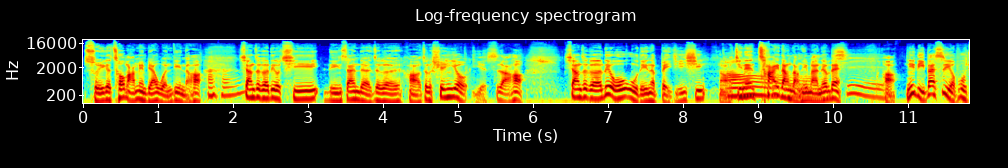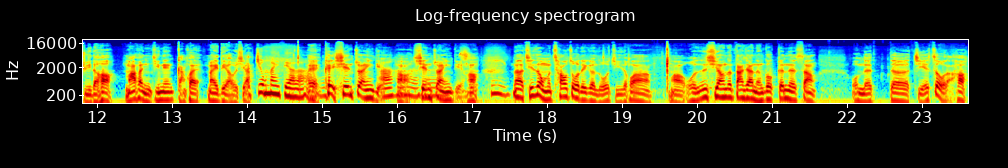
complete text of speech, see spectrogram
属于一个筹码面比较稳定的哈。像这个六七零三的这个哈，这个宣佑也是啊哈。像这个六五五零的北极星啊，今天差一档涨停板，对不对？是。好，你礼拜四有布局的哈，麻烦你今天赶快卖掉一下。就卖掉了。哎，可以先赚一点啊，先赚一点哈。那其实我们操作的一个逻辑的话啊，我是希望大家能够跟得上。我们的的节奏了哈，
